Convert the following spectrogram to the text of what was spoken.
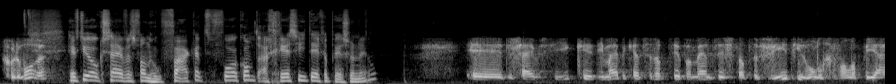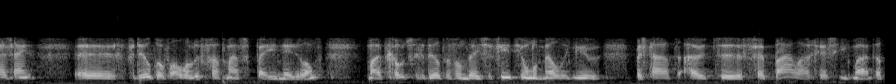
Goedemorgen. Heeft u ook cijfers van hoe vaak het voorkomt, agressie tegen personeel? Uh, de cijfers die, ik, die mij bekend zijn op dit moment is dat er 1400 gevallen per jaar zijn. Uh, verdeeld over alle luchtvaartmaatschappijen in Nederland. Maar het grootste gedeelte van deze 1400 meldingen bestaat uit verbale agressie. Maar dat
